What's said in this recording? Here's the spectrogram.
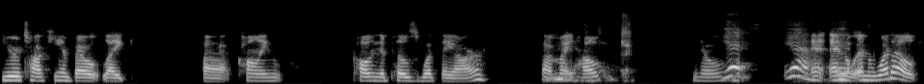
You were talking about like uh, calling calling the pills what they are. That mm-hmm. might help. You know. Yes. Yeah. And, and and what else?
